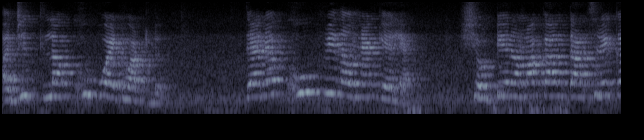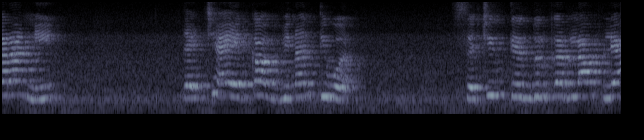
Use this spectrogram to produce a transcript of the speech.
अजितला खूप वाईट वाटलं. त्याने खूप विनवण्या केल्या. शेवटी रमाकांत आचरेकरांनी त्याच्या एका विनंतीवर सचिन तेंडुलकरला आपल्या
